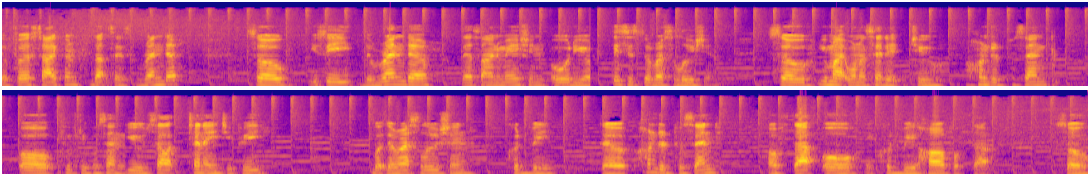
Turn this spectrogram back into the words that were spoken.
the first icon that says render so you see the render there's animation audio this is the resolution. So you might want to set it to 100% or 50% you select 1080p but the resolution could be the 100% of that or it could be half of that. So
